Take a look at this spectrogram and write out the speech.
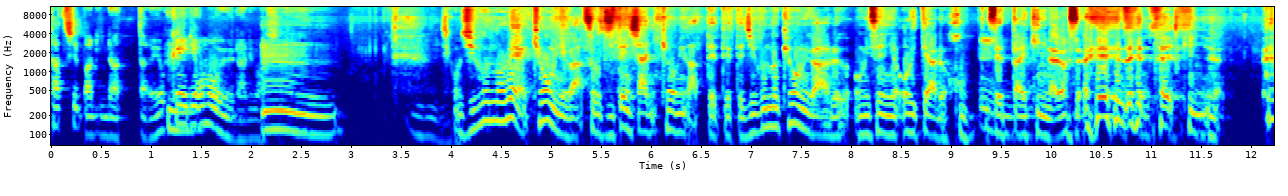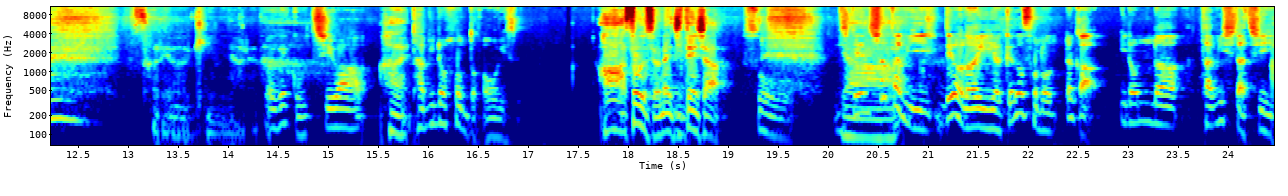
立場になったら余計に思うようになりました、うんしかも自分のね興味がその自転車に興味があってって言って自分の興味があるお店に置いてある本って絶対気になりますよね、絶対気になる。それは気になるな。結構うちははい。旅の本とか多いです、ああそうですよね。自転車。そう。自転車旅ではないんやけどそのなんかいろんな旅した地域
